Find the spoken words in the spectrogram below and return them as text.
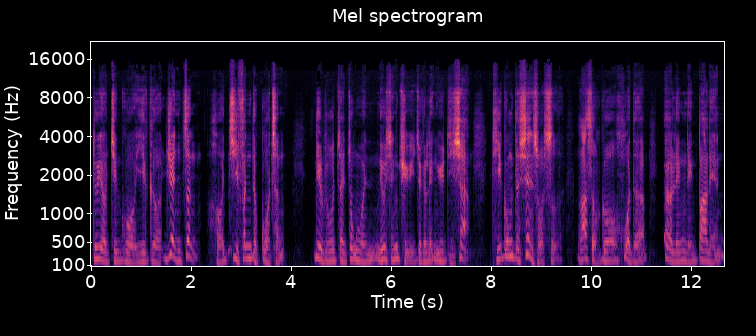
都要经过一个认证和计分的过程。例如，在中文流行曲这个领域底下。提供的线索是哪首歌获得二零零八年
